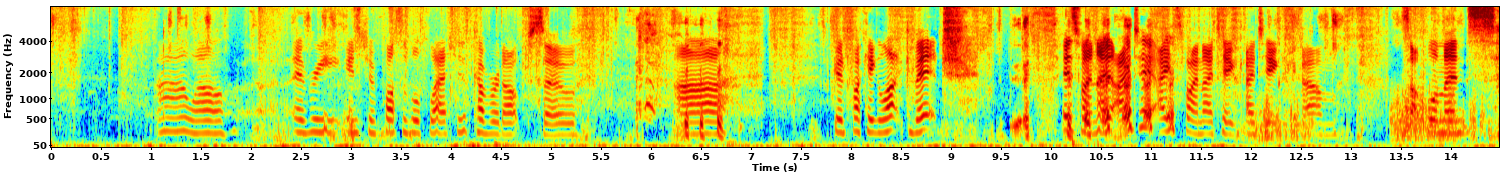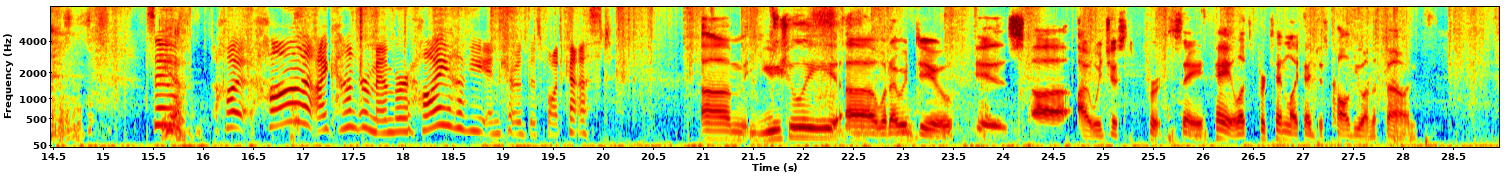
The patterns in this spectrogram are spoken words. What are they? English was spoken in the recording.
Ah, well, uh, every inch of possible flesh is covered up, so. Uh, good fucking luck, bitch. It's fine. I, I take. It's fine. I take. I take um, supplements. So, Yeah. how, how? I can't remember. How have you introed this podcast? Um, usually, uh, what I would do is uh, I would just per- say, "Hey, let's pretend like I just called you on the phone,"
